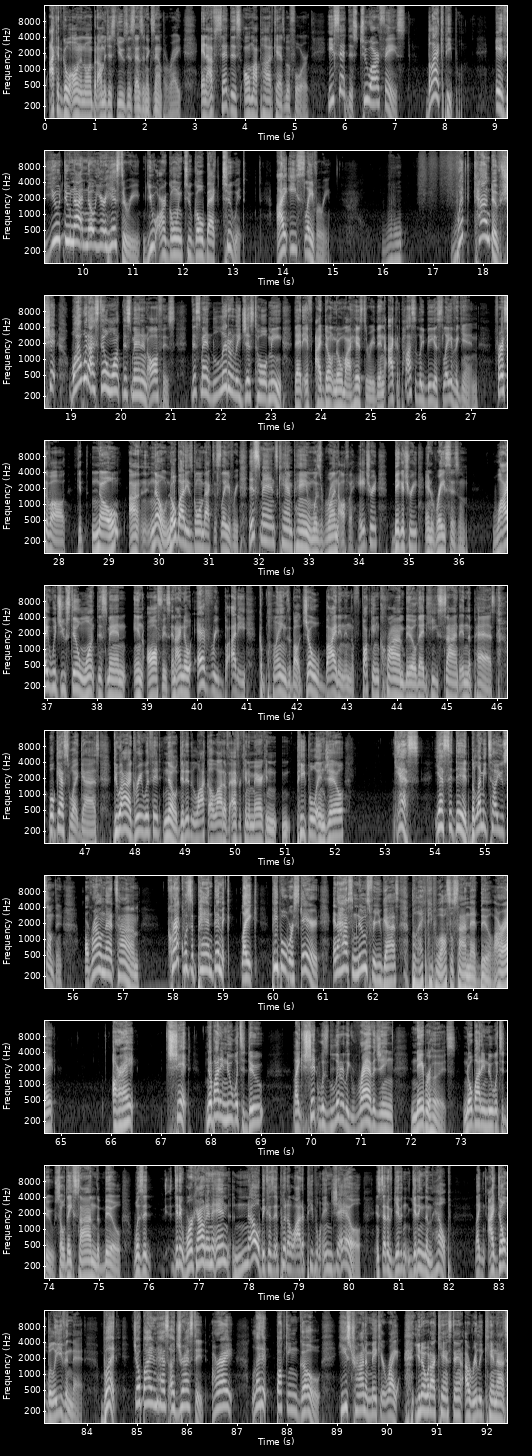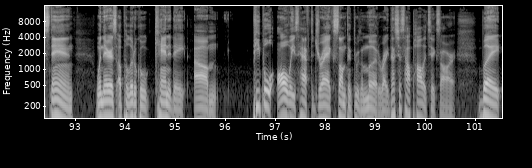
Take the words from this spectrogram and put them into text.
I could go on and on, but I'm gonna just use this as an example, right? And I've said this on my podcast before. He said this to our face, black people. If you do not know your history, you are going to go back to it, i.e., slavery. What kind of shit? Why would I still want this man in office? This man literally just told me that if I don't know my history, then I could possibly be a slave again. First of all, get no, uh, no, nobody's going back to slavery. This man's campaign was run off of hatred, bigotry, and racism. Why would you still want this man in office? And I know everybody complains about Joe Biden and the fucking crime bill that he signed in the past. Well, guess what, guys? Do I agree with it? No. Did it lock a lot of African American people in jail? Yes. Yes, it did. But let me tell you something. Around that time, crack was a pandemic. Like, people were scared. And I have some news for you guys. Black people also signed that bill, all right? All right? Shit. Nobody knew what to do. Like, shit was literally ravaging neighborhoods. Nobody knew what to do. So they signed the bill. Was it, did it work out in the end? No, because it put a lot of people in jail instead of giving, getting them help. Like, I don't believe in that. But Joe Biden has addressed it, all right? Let it fucking go. He's trying to make it right. You know what I can't stand? I really cannot stand when there's a political candidate. Um, people always have to drag something through the mud, right? That's just how politics are. But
